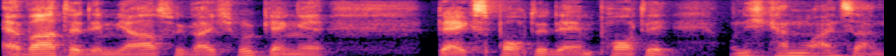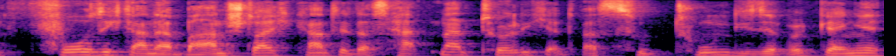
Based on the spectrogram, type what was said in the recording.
Erwartet im Jahresvergleich Rückgänge der Exporte, der Importe. Und ich kann nur eins sagen, Vorsicht an der Bahnsteigkante, das hat natürlich etwas zu tun, diese Rückgänge,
